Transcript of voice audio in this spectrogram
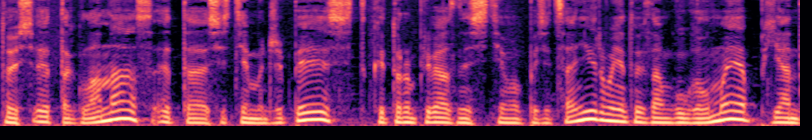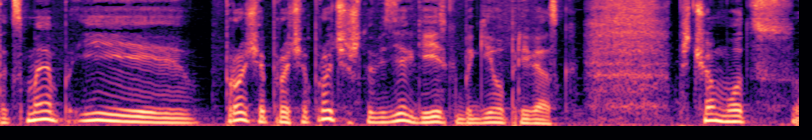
То есть это GLONASS, это система GPS, к которым привязана система позиционирования, то есть там Google Map, Яндекс Map и прочее, прочее, прочее, что везде, где есть как бы геопривязка. Причем вот э,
